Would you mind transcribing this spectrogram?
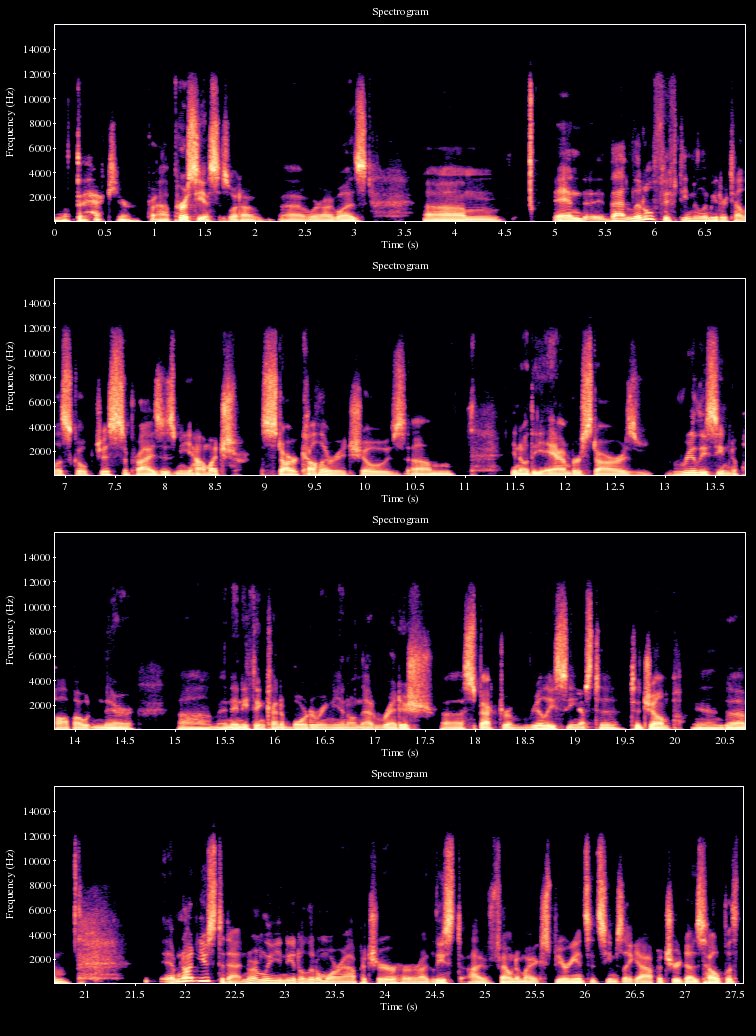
what the heck here? Uh, Perseus is what I uh, where I was, um, and that little 50 millimeter telescope just surprises me how much star color it shows. Um, you know, the amber stars really seem to pop out in there. Um, and anything kind of bordering in on that reddish uh, spectrum really seems to to jump. And um, I'm not used to that. Normally, you need a little more aperture, or at least I've found in my experience, it seems like aperture does help with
